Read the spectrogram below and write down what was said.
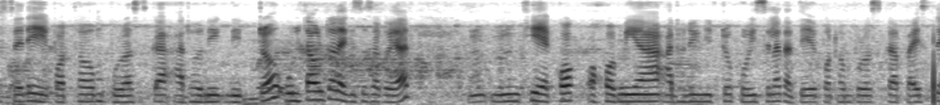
আছে দেই প্ৰথম পুৰস্কাৰ আধুনিক নৃত্য। উল্টা উল্টা লাগিছে চাগৈ ইয়াত। সি একক অসমীয়া আধুনিক নৃত্য কৰিছিলে তাতে প্ৰথম পুৰস্কাৰ পাইছে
